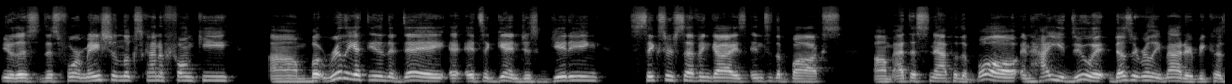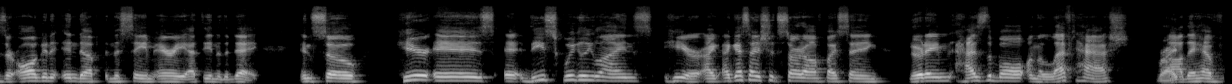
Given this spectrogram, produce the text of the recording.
you know this this formation looks kind of funky, um, but really at the end of the day, it's again just getting six or seven guys into the box um, at the snap of the ball. And how you do it doesn't really matter because they're all going to end up in the same area at the end of the day. And so here is uh, these squiggly lines here. I, I, guess I should start off by saying Notre Dame has the ball on the left hash. Right. Uh, they have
